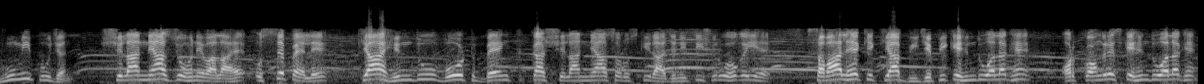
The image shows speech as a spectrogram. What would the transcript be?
भूमि पूजन, शिलान्यास जो होने वाला है, उससे पहले क्या हिंदू वोट बैंक का शिलान्यास और उसकी राजनीति शुरू हो गई है? सवाल है कि क्या बीजेपी के हिंदू अलग हैं और कांग्रेस के हिंदू अलग हैं?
